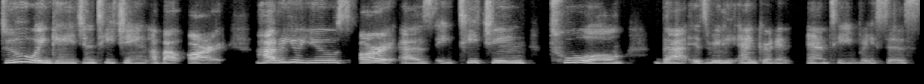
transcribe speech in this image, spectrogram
do engage in teaching about art? How do you use art as a teaching tool that is really anchored in anti-racist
